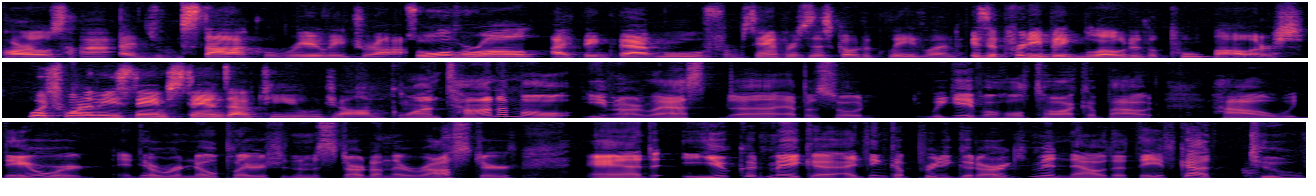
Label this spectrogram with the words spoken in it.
Carlos Hyde's stock really drops. So overall, I think that move from San Francisco to Cleveland is a pretty big blow to the poop ballers. Which one of these names stands out to you, John? Guantanamo, even our last uh, episode, we gave a whole talk about how they were there were no players for them to start on their roster, and you could make a I think a pretty good argument now that they've got two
